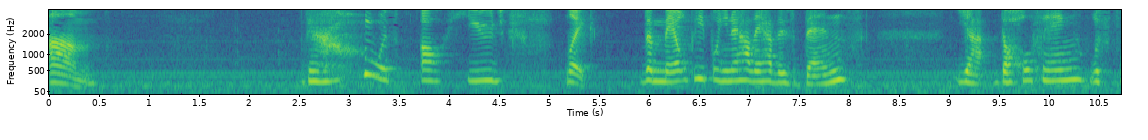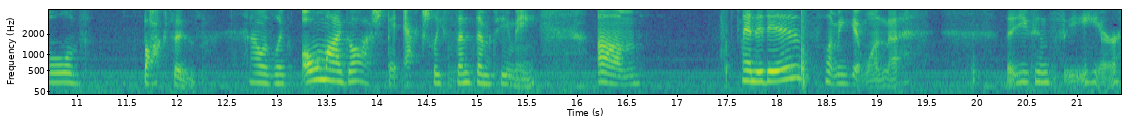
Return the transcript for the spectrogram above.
um, there was a huge, like, the mail people, you know how they have those bins? Yeah, the whole thing was full of boxes. And I was like, oh my gosh, they actually sent them to me. Um, and it is, let me get one that, that you can see here.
